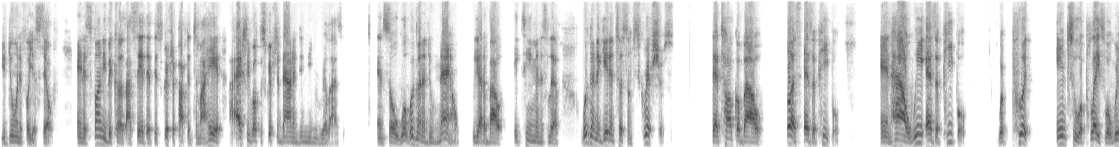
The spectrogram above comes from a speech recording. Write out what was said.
You're doing it for yourself. And it's funny because I said that this scripture popped into my head. I actually wrote the scripture down and didn't even realize it. And so, what we're going to do now, we got about 18 minutes left. We're going to get into some scriptures that talk about us as a people and how we as a people were put into a place where we're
